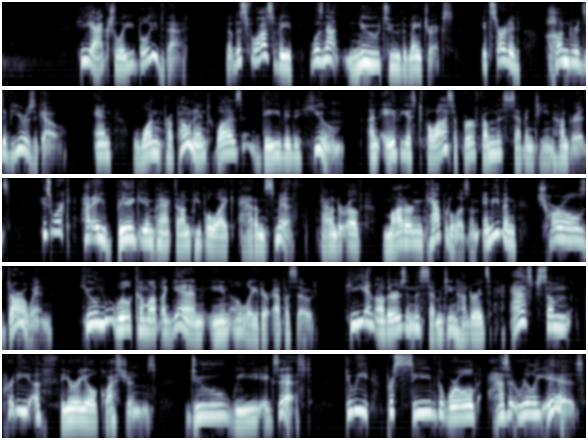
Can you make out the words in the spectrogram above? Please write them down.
He actually believed that. Now, this philosophy was not new to the Matrix. It started hundreds of years ago, and one proponent was David Hume, an atheist philosopher from the 1700s. His work had a big impact on people like Adam Smith, founder of modern capitalism, and even Charles Darwin. Hume will come up again in a later episode. He and others in the 1700s asked some pretty ethereal questions. Do we exist? Do we perceive the world as it really is?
